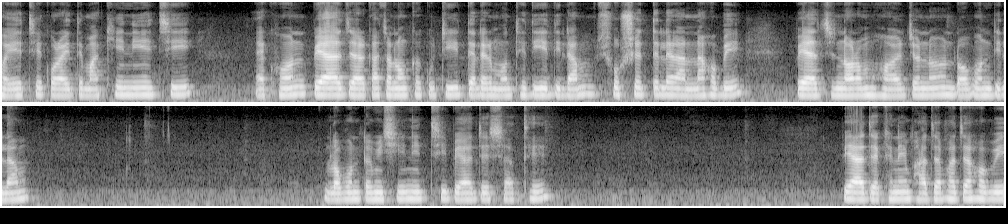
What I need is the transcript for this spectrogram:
হয়েছে, কড়াইতে মাখিয়ে নিয়েছি। এখন পেঁয়াজ আর কাঁচা লঙ্কা কুচি তেলের মধ্যে দিয়ে দিলাম। সর্ষের তেলে রান্না হবে। পেঁয়াজ নরম হওয়ার জন্য লবণ দিলাম। লবণটা মিশিয়ে নিচ্ছি পেঁয়াজের সাথে। পেঁয়াজ এখানে ভাজা ভাজা হবে।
